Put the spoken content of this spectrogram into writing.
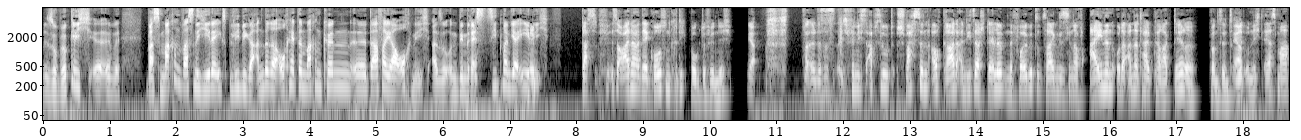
so wirklich äh, was machen, was nicht jeder x-beliebige andere auch hätte machen können, äh, darf er ja auch nicht. Also und den Rest sieht man ja eh Nee. nicht. Das ist auch einer der großen Kritikpunkte, finde ich. Ja. Weil das ist, ich finde es absolut Schwachsinn, auch gerade an dieser Stelle eine Folge zu zeigen, die sich dann auf einen oder anderthalb Charaktere konzentriert Ja. und nicht erstmal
